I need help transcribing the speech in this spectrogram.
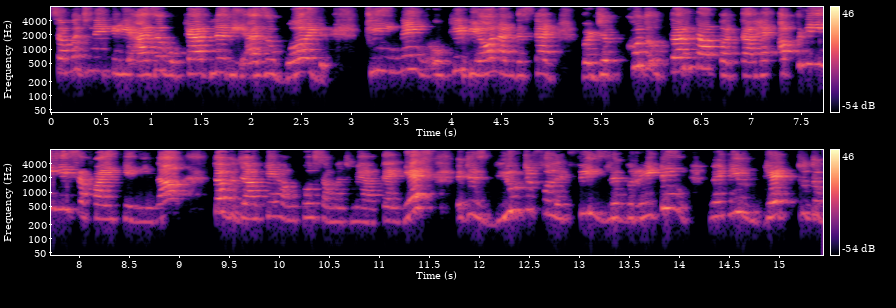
समझने के लिए as a vocabulary as a word cleaning okay we all understand but जब खुद उतरना पड़ता है अपनी ही सफ़ाई के लिए ना, तब जाके हमको समझ में आता है। Yes it is beautiful it feels liberating when you get to the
